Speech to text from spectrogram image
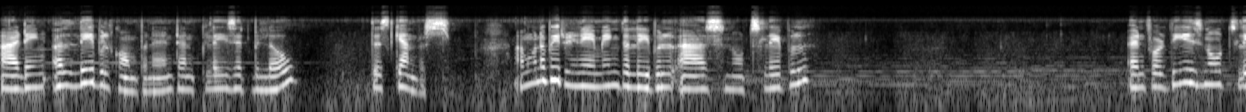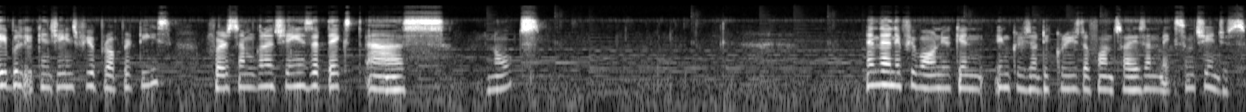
adding a label component and place it below this canvas. I'm gonna be renaming the label as notes label. And for these notes label you can change few properties. First I'm gonna change the text as notes and then if you want you can increase or decrease the font size and make some changes.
